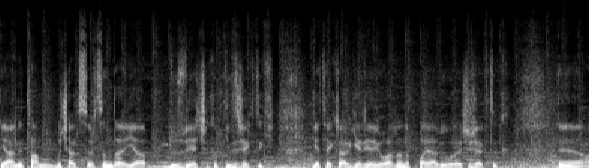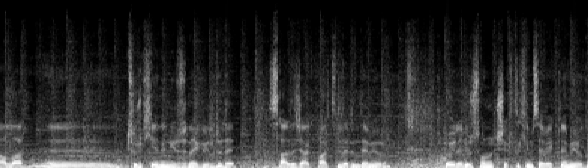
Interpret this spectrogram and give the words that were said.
Yani tam bıçak sırtında ya düzlüğe çıkıp gidecektik ya tekrar geriye yuvarlanıp bayağı bir uğraşacaktık. Ee, Allah e, Türkiye'nin yüzüne güldü de sadece AK Partilerin demiyorum. Böyle bir sonuç çıktı. Kimse beklemiyordu.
